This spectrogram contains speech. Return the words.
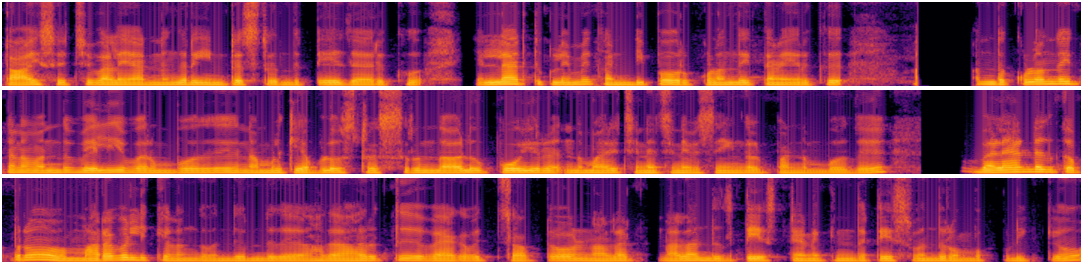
டாய்ஸ் வச்சு விளையாடணுங்கிற இன்ட்ரெஸ்ட் இருந்துகிட்டே தான் இருக்கும் எல்லாத்துக்குள்ளேயுமே கண்டிப்பாக ஒரு குழந்தைத்தனம் இருக்குது அந்த குழந்தைத்தனம் வந்து வெளியே வரும்போது நம்மளுக்கு எவ்வளோ ஸ்ட்ரெஸ் இருந்தாலும் போயிடும் இந்த மாதிரி சின்ன சின்ன விஷயங்கள் பண்ணும்போது. விளையாண்டதுக்கப்புறம் மரவள்ளி கிழங்கு வந்து இருந்தது. அதை அறுத்து வேக வச்சு சாப்பிட்டோம். நல்லா நல்லா இருந்தது டேஸ்ட் எனக்கு இந்த டேஸ்ட் வந்து ரொம்ப பிடிக்கும்.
